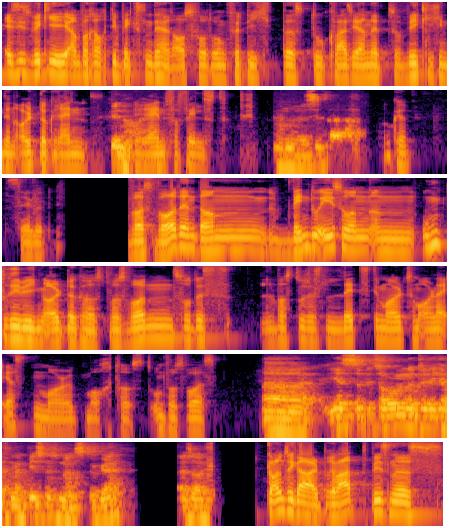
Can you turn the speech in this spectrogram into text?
es ist wirklich einfach auch die wechselnde Herausforderung für dich, dass du quasi auch nicht so wirklich in den Alltag rein, genau. rein verfällst. Genau, okay, sehr gut. Was war denn dann, wenn du eh so einen, einen umtriebigen Alltag hast, was war denn so das was du das letzte Mal zum allerersten Mal gemacht hast und was war's? Äh, jetzt bezogen natürlich auf mein Business meinst du, gell? Also ganz egal, Privat, Business,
